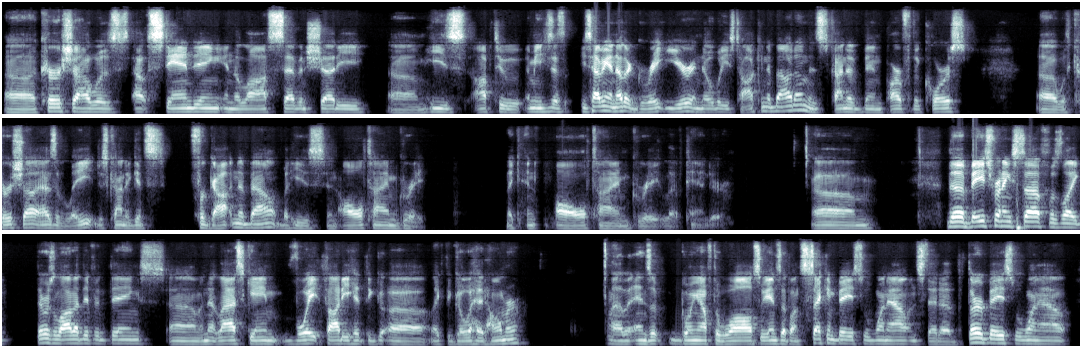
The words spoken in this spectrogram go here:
Uh, kershaw was outstanding in the loss seven shutty um, he's up to i mean he's he's having another great year and nobody's talking about him. It's kind of been par for the course uh, with kershaw as of late just kind of gets forgotten about but he's an all-time great like an all-time great left-hander um, the base running stuff was like there was a lot of different things. Um, in that last game, Voit thought he hit the uh, like the go ahead homer, uh, but ends up going off the wall. So he ends up on second base with one out instead of third base with one out.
